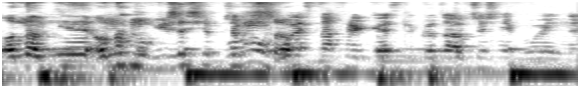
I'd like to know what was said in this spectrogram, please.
Ona mnie, ona mówi, że się Czemu puszcza. West Africa jest tylko to, a wcześniej było inne?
